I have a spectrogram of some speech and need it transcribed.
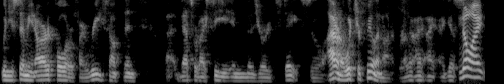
when you send me an article or if I read something, uh, that's what I see in the majority of the states. So I don't know what you're feeling on it, brother. I, I, I, guess no. I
